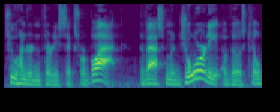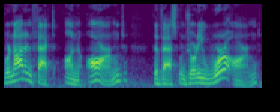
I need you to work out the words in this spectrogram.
236 were black. The vast majority of those killed were not, in fact, unarmed. The vast majority were armed,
